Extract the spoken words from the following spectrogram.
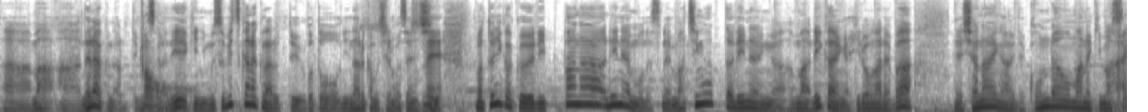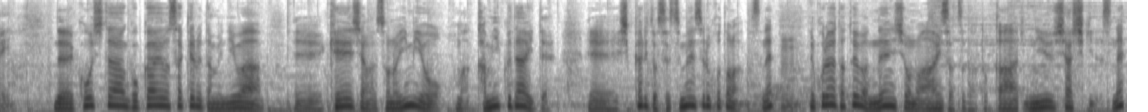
あ、まあ、出なくなるといいますか利益に結びつかなくなるということになるかもしれませんし、ね、まあ、とにかく立派な理念もですね間違った理念が、まあ、理解が広がれば社内外で混乱を招きます。はいでこうした誤解を避けるためには、えー、経営者がその意味を、まあ、噛み砕いて、えー、しっかりと説明することなんですね、うん、でこれは例えば年初の挨拶だとか入社式ですね、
